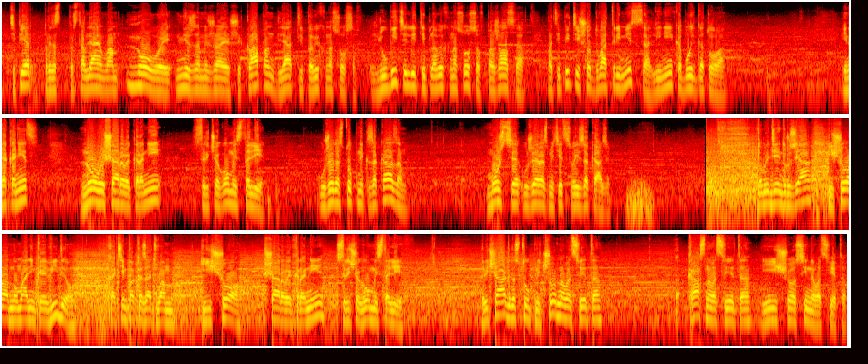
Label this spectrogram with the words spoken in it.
Теперь представляем вам новый незамежающий клапан для тепловых насосов. Любители тепловых насосов, пожалуйста, потерпите еще 2-3 месяца, линейка будет готова. И, наконец, новый шаровый корни с рычагом из стали. Уже доступны к заказам, можете уже разместить свои заказы. Добрый день, друзья! Еще одно маленькое видео. Хотим показать вам еще шаровые краны с рычагом из стали. Рычаг доступный черного цвета, красного цвета и еще синего цвета.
